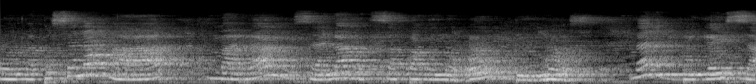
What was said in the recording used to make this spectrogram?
Una po sa lahat, maraming salamat sa Panginoong Diyos na nagbigay sa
